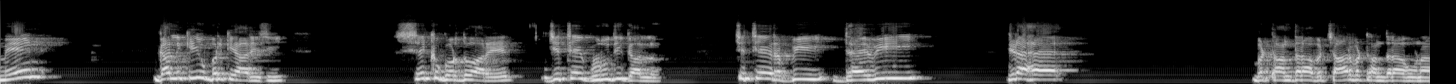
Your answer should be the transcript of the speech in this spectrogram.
ਮੇਨ ਗੱਲ ਕੀ ਉੱਭਰ ਕੇ ਆ ਰਹੀ ਸੀ? ਸਿੱਖ ਗੁਰਦੁਆਰੇ ਜਿੱਥੇ ਗੁਰੂ ਦੀ ਗੱਲ, ਜਿੱਥੇ ਰੱਬੀ ਦੇਵੀ ਜਿਹੜਾ ਹੈ, ਵਟਾਂਦਰਾ, ਵਿਚਾਰ ਵਟਾਂਦਰਾ ਹੋਣਾ,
